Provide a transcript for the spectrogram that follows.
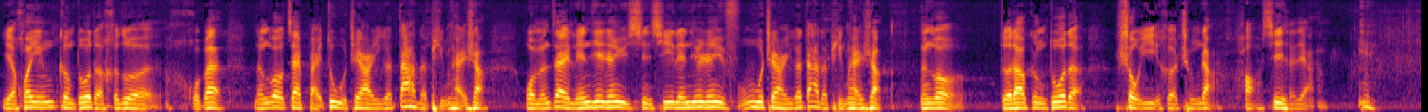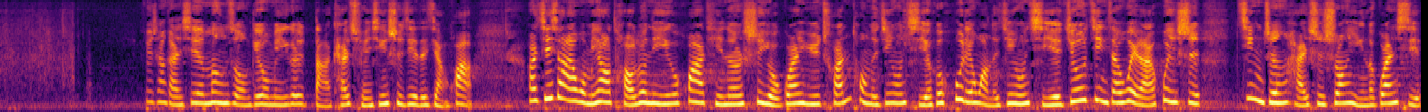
也欢迎更多的合作伙伴能够在百度这样一个大的平台上，我们在连接人与信息、连接人与服务这样一个大的平台上，能够得到更多的受益和成长。好，谢谢大家。非常感谢孟总给我们一个打开全新世界的讲话。而接下来我们要讨论的一个话题呢，是有关于传统的金融企业和互联网的金融企业究竟在未来会是竞争还是双赢的关系。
